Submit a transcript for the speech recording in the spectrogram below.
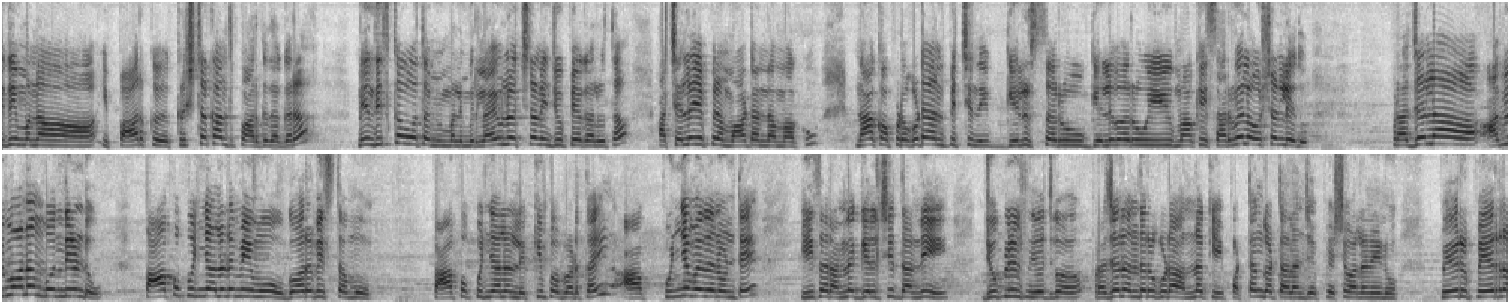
ఇది? మన ఈ పార్క్ కృష్ణకాంత్ పార్క్ దగ్గర. నేను తీసుకుపోతా మిమ్మల్ని మీరు లైవ్లో వచ్చినా నేను చూపించగలుగుతా. ఆ చెల్ల చెప్పిన మాట అన్న మాకు. నాకు అప్పుడు ఒకటే అనిపించింది గెలుస్తారు గెలవరు ఈ మాకు ఈ సర్వేలు అవసరం లేదు. ప్రజల అభిమానం పొందిండు. పాప పుణ్యాలను మేము గౌరవిస్తాము. పాప పుణ్యాలను లెక్కింపబడతాయి. ఆ పుణ్యం ఏదైనా ఉంటే ఈసారి అన్న గెలిచి దాన్ని జూబ్లీస్ నియోజక ప్రజలందరూ కూడా అన్నకి పట్టం కట్టాలని చెప్పేసి వాళ్ళ నేను పేరు పేరున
